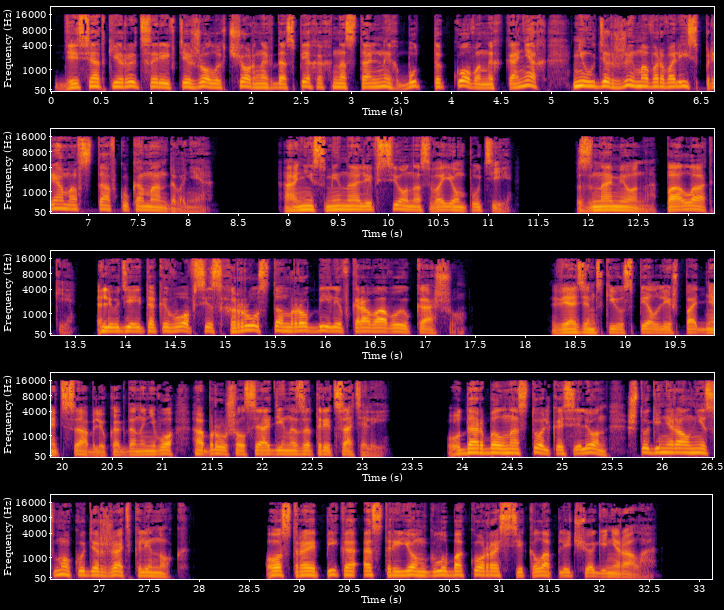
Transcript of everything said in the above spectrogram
Десятки рыцарей в тяжелых черных доспехах на стальных, будто кованых конях, неудержимо ворвались прямо в ставку командования. Они сминали все на своем пути. Знамена, палатки, людей так и вовсе с хрустом рубили в кровавую кашу. Вяземский успел лишь поднять саблю, когда на него обрушился один из отрицателей. Удар был настолько силен, что генерал не смог удержать клинок. Острая пика острием глубоко рассекла плечо генерала.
